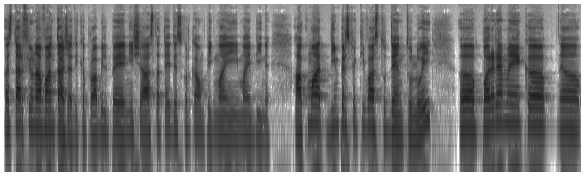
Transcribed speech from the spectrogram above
Ăsta ar fi un avantaj, adică probabil pe nișa asta te-ai descurca un pic mai, mai bine. Acum, din perspectiva studentului, uh, părerea mea e că uh,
